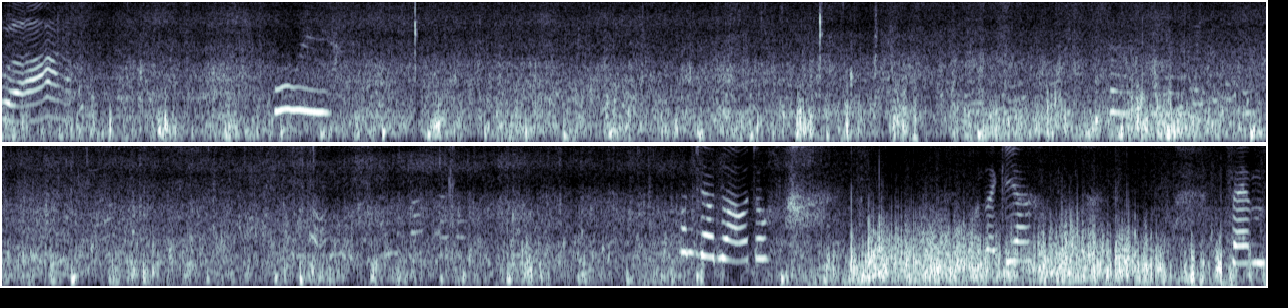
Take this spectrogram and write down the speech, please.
Wow. Und wieder unser Auto. Unser Gia. Sam,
